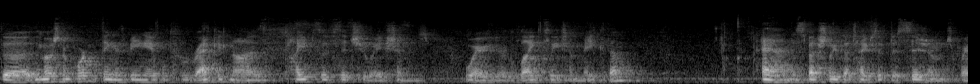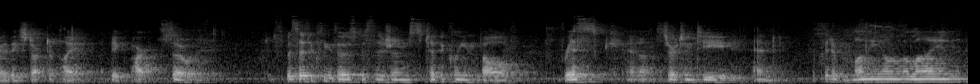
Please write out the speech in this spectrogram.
the, the most important thing is being able to recognize types of situations where you're likely to make them, and especially the types of decisions where they start to play a big part. So specifically those decisions typically involve risk and uncertainty and a bit of money on the line,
